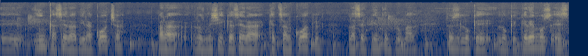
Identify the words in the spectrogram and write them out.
eh, incas era Viracocha, para los mexicas era Quetzalcoatl, la serpiente emplumada. Entonces lo que, lo que queremos es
